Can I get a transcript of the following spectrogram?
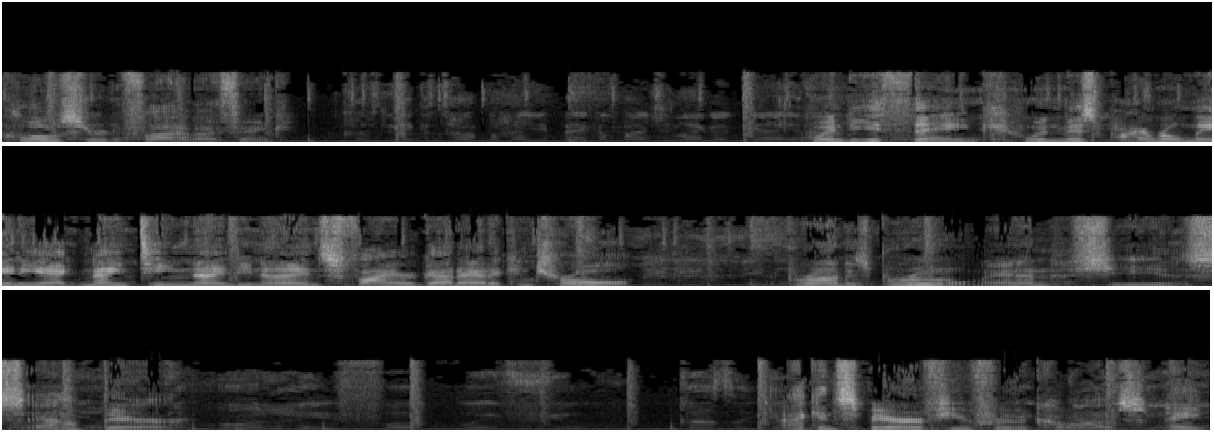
Closer to five, I think. When do you think? When Miss Pyromaniac 1999's fire got out of control. Broad is brutal, man. She is out there. I can spare a few for the cause. Hey,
